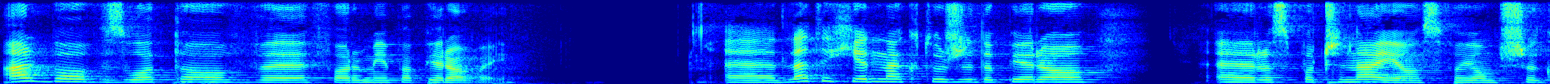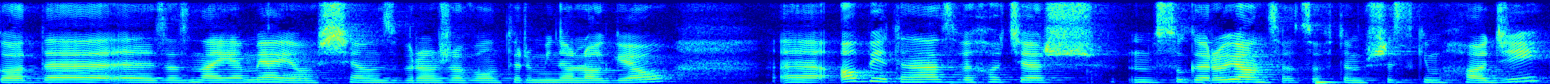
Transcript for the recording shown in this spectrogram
albo w złoto w formie papierowej. Dla tych jednak, którzy dopiero rozpoczynają swoją przygodę, zaznajamiają się z branżową terminologią, obie te nazwy, chociaż mm, sugerujące o co w tym wszystkim chodzi,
